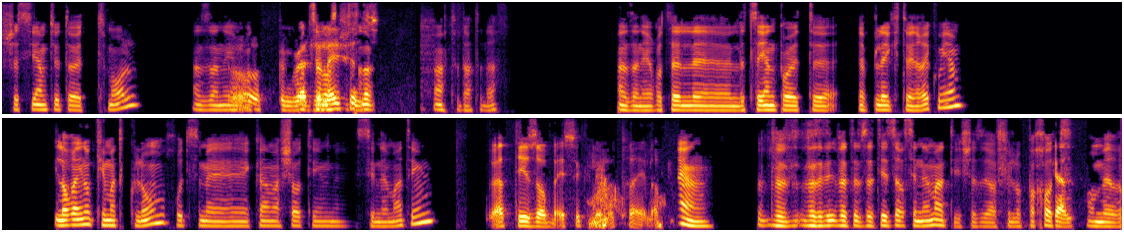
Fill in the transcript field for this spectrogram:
שסיימתי אותו אתמול, אז אני... קונגרטוליישנס. אה, תודה, תודה. אז אני רוצה לציין פה את A Plague Tale Requiem. לא ראינו כמעט כלום חוץ מכמה שוטים סינמטיים. והטיזר basically לטריילר. כן, וזה טיזר סינמטי שזה אפילו פחות כן. אומר.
